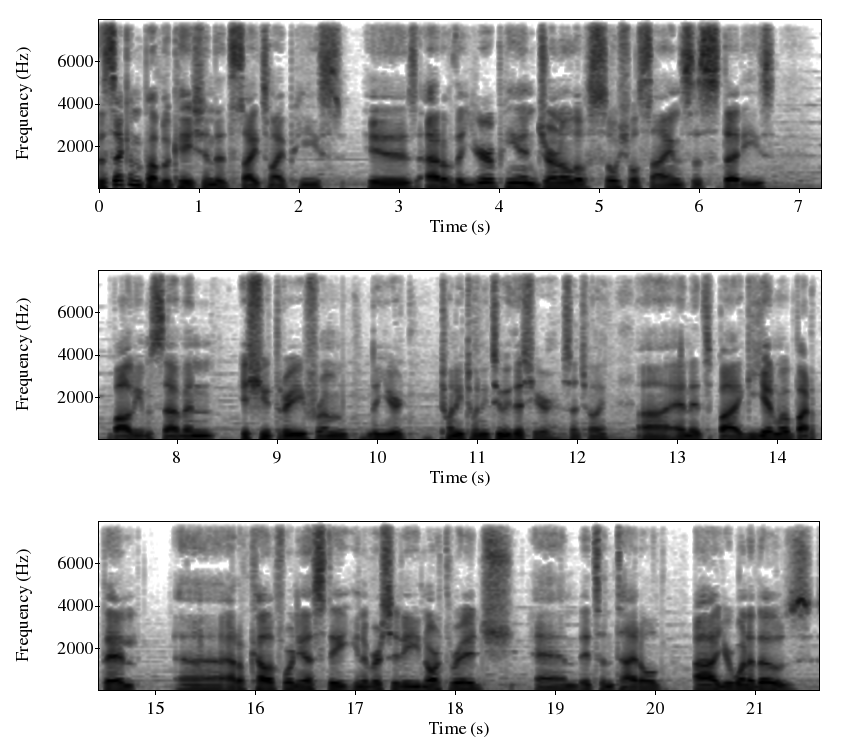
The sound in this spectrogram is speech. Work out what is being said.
The second publication that cites my piece is out of the European Journal of Social Sciences Studies, Volume 7, Issue 3 from the year 2022, this year, essentially. Uh, and it's by Guillermo Bartel uh, out of California State University, Northridge, and it's entitled Ah, you're one of those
